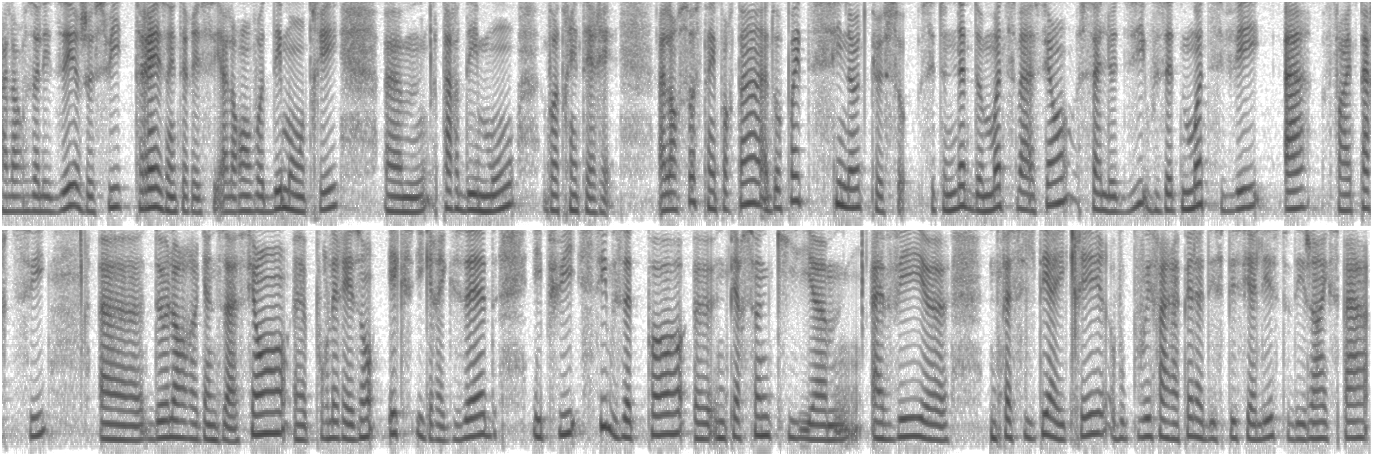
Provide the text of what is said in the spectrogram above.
alors vous allez dire je suis très intéressé. Alors on va démontrer euh, par des mots votre intérêt. Alors ça, c'est important. Elle ne doit pas être si neutre que ça. C'est une lettre de motivation. Ça le dit. Vous êtes motivé à faire partie euh, de leur organisation euh, pour les raisons X, Y, Z. Et puis, si vous n'êtes pas euh, une personne qui avait une facilité à écrire, vous pouvez faire appel à des spécialistes, des gens experts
